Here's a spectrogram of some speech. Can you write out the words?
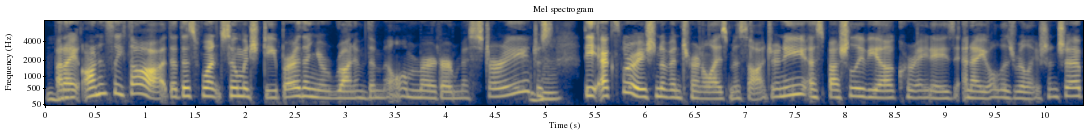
But I honestly thought that this went so much deeper than your run of the mill murder mystery. Just Mhm. the exploration of internalized misogyny, especially via Korede's and Ayoola's relationship,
